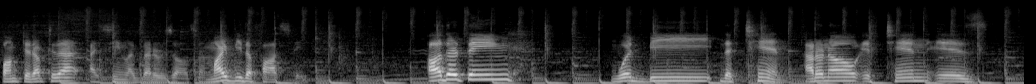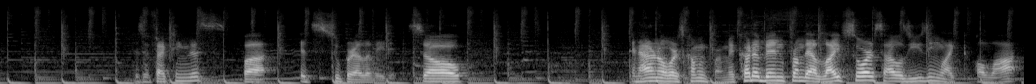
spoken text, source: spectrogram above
bumped it up to that, I've seen like better results. So it might be the phosphate. Other thing would be the tin. I don't know if tin is is affecting this, but it's super elevated. So, and I don't know where it's coming from. It could have been from that life source I was using like a lot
